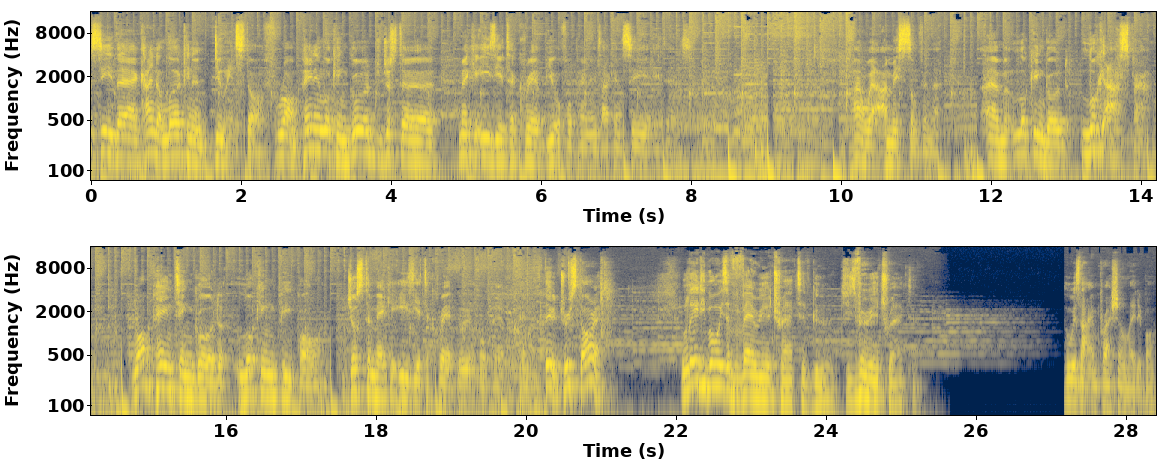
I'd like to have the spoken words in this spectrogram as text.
See you there, kind of lurking and doing stuff. Ron, painting looking good, just to make it easier to create beautiful paintings, I can see it is. Oh wait, I missed something there. Um, looking good, look at Asper. Rob painting good, looking people, just to make it easier to create beautiful paintings. Dude, true story. Ladyboy's a very attractive girl. She's very attractive. Who was that impression, Ladyboy?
